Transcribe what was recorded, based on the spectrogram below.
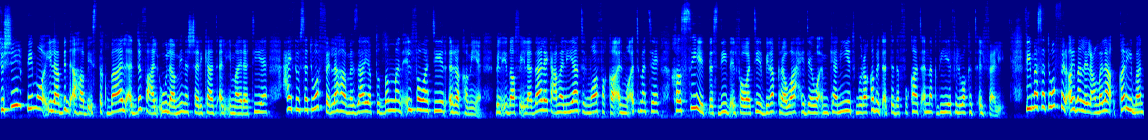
تشير بيمو إلى بدءها باستقبال الدفعة الأولى من الشركات الإماراتية حيث ستوفر لها مزايا بتتضمن الفواتير الرقمية. بالإضافة إلى ذلك عمليات الموافقة المؤتمتة خاصية تسديد الفواتير بنقرة واحدة وإمكانية مراقبة التدفقات النقدية في الوقت الفعلي. فيما ستوفر أيضا للعملاء قريبا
